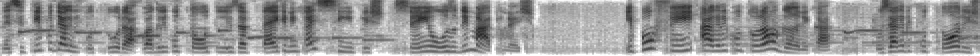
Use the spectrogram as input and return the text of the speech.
Nesse tipo de agricultura, o agricultor utiliza técnicas simples, sem o uso de máquinas. E por fim, a agricultura orgânica. Os agricultores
